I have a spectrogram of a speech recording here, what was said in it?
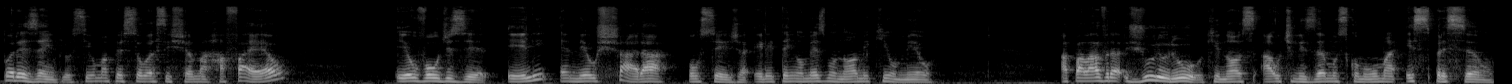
Por exemplo, se uma pessoa se chama Rafael, eu vou dizer ele é meu xará, ou seja, ele tem o mesmo nome que o meu. A palavra jururu, que nós a utilizamos como uma expressão,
